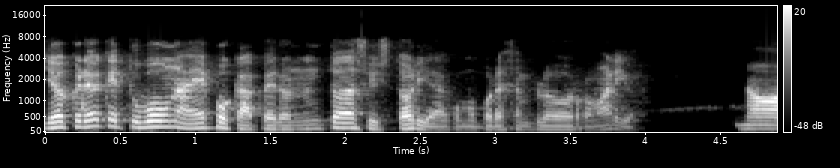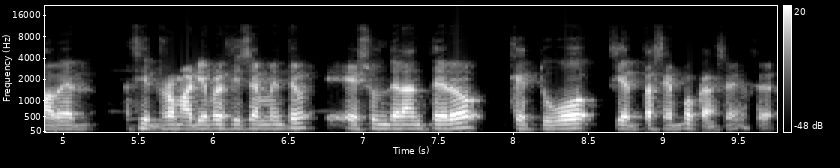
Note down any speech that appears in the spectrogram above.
yo creo que tuvo una época, pero no en toda su historia, como por ejemplo Romario. No, a ver, es decir, Romario precisamente es un delantero que tuvo ciertas épocas, ¿eh? O sea,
